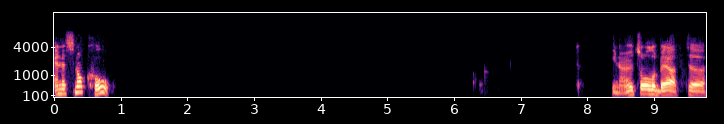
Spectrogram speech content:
And it's not cool. You know, it's all about uh,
